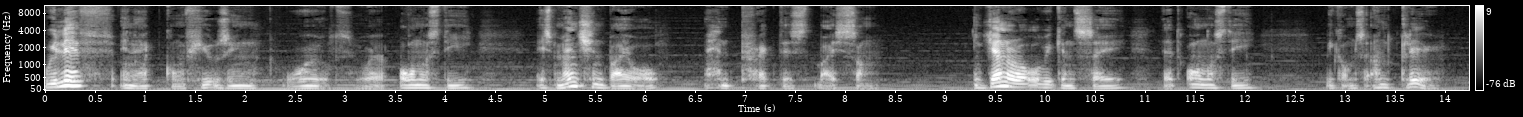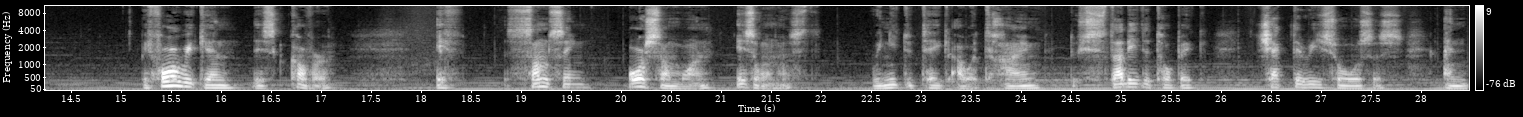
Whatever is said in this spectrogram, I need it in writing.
We live in a confusing world where honesty is mentioned by all and practiced by some. In general, we can say that honesty becomes unclear. Before we can discover if something or someone is honest, we need to take our time to study the topic, check the resources, and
